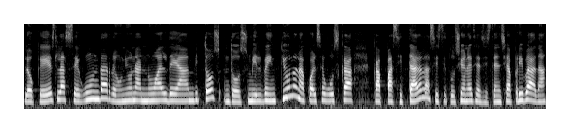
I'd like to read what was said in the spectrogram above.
lo que es la segunda reunión anual de ámbitos 2021, en la cual se busca capacitar a las instituciones de asistencia privada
